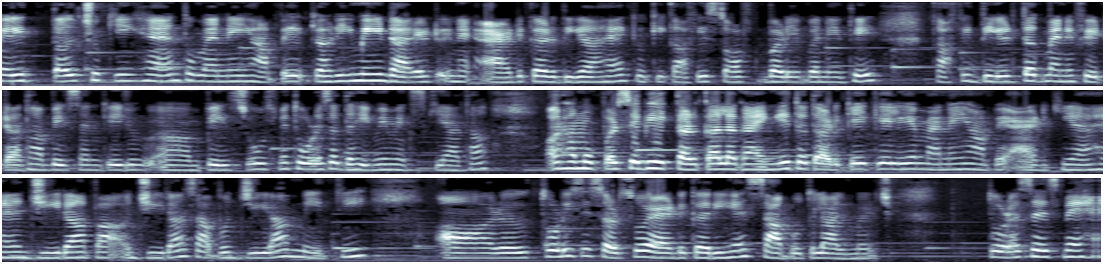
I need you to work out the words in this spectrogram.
मेरी तल चुकी हैं तो मैंने यहाँ पे कढ़ी में ही डायरेक्ट इन्हें ऐड कर दिया है, क्योंकि काफ़ी सॉफ्ट बड़े बने थे। काफ़ी देर तक मैंने फेटा था बेसन के जो पेस्ट जो उसमें थोड़ा सा दही भी मिक्स किया था। और हम ऊपर से भी एक तड़का लगाएँगे तो तड़के के लिए मैंने यहाँ पे ऐड किया है जीरा पा, जीरा, साबुत जीरा, मेथी, और थोड़ी सी सरसों ऐड करी है साबुत लाल मिर्च। थोड़ा सा इसमें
